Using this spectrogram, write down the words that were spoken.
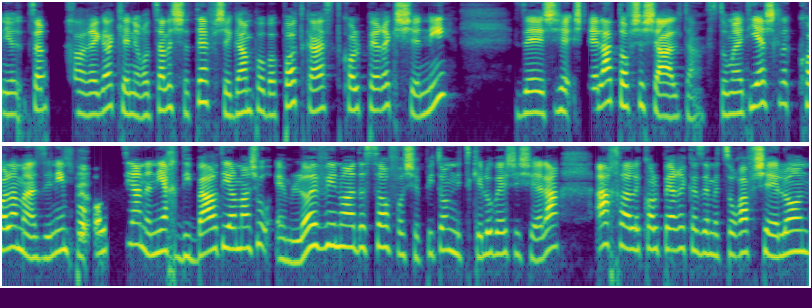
אני עוצרת אותך רגע כי אני רוצה לשתף שגם פה בפודקאסט כל פרק שני זה ש... שאלה טוב ששאלת. זאת אומרת, יש לכל המאזינים פה אופציה, נניח דיברתי על משהו, הם לא הבינו עד הסוף, או שפתאום נתקלו באיזושהי שאלה, אחלה, לכל פרק הזה מצורף שאלון,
